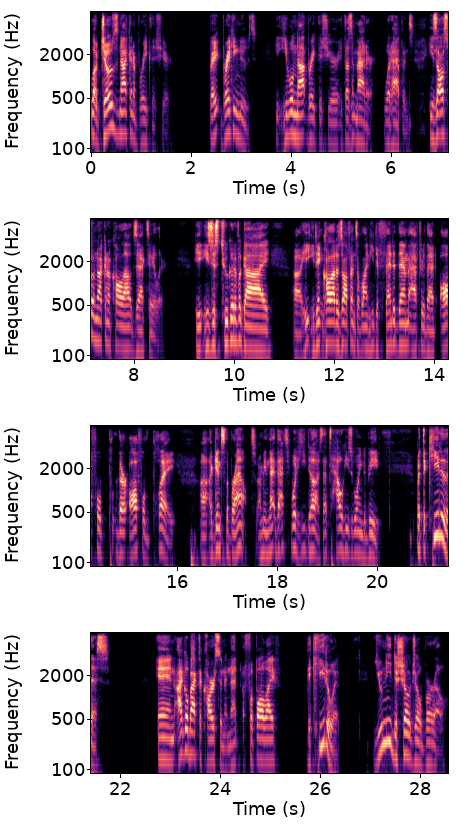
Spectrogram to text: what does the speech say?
Look, Joe's not going to break this year. Break, breaking news: he, he will not break this year. It doesn't matter what happens. He's also not going to call out Zac Taylor. He, he's just too good of a guy. Uh, he, he didn't call out his offensive line. He defended them after that awful their awful play uh, against the Browns. I mean that that's what he does. That's how he's going to be. But the key to this, and I go back to Carson and that football life, the key to it, you need to show Joe Burrow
